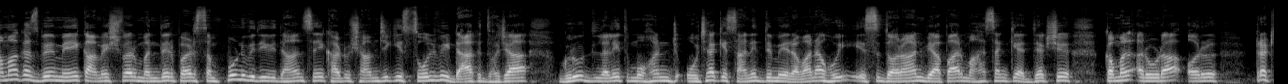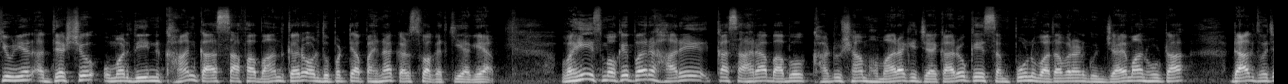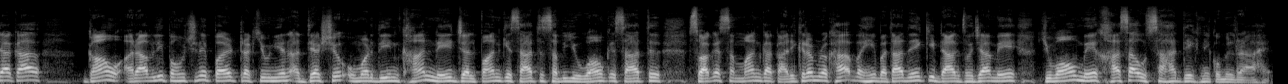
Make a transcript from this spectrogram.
आमा कस्बे में कामेश्वर मंदिर पर संपूर्ण विधि विधान से खाटू श्याम जी की सोलहवीं डाक ध्वजा गुरु ललित मोहन ओझा के सानिध्य में रवाना हुई। इस दौरान व्यापार महासंघ के अध्यक्ष कमल अरोड़ा और ट्रक यूनियन अध्यक्ष उमरदीन खान का साफा बांधकर और दुपट्टा पहनाकर स्वागत किया गया। वहीं इस मौके पर हारे का सहारा बाबू खाटू श्याम हमारा के जयकारों के संपूर्ण वातावरण गुंजायमान उठा डाक ध्वजा का गाँव अरावली पहुँचने पर ट्रक यूनियन अध्यक्ष उमरदीन खान ने जलपान के साथ सभी युवाओं के साथ स्वागत सम्मान का कार्यक्रम रखा। वहीं बता दें कि डाक ध्वजा में युवाओं में खासा उत्साह देखने को मिल रहा है।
